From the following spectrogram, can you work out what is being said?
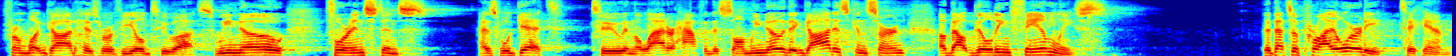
from what God has revealed to us. We know, for instance, as we'll get, to in the latter half of this psalm, we know that God is concerned about building families. That that's a priority to Him.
